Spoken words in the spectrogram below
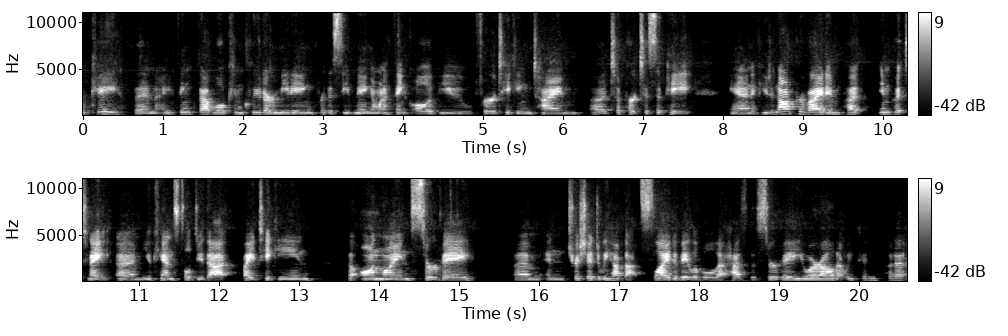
Okay, then I think that will conclude our meeting for this evening. I want to thank all of you for taking time uh, to participate. And if you did not provide input input tonight, um, you can still do that by taking the online survey. Um, and Trisha, do we have that slide available that has the survey URL that we could put it?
